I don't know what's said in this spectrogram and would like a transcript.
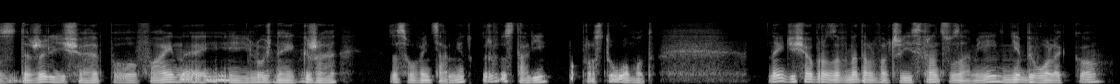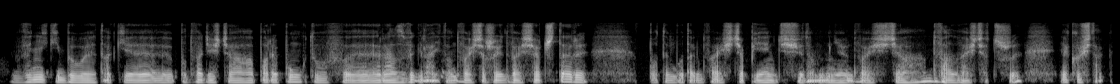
zderzyli się po fajnej i luźnej grze ze Słoweńcami, od których dostali po prostu łomot. No i dzisiaj o brązowy medal walczyli z Francuzami. Nie było lekko. Wyniki były takie po 20 parę punktów. Raz wygrali tam 26-24, potem było tak 25, tam nie wiem, 22-23, jakoś tak.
